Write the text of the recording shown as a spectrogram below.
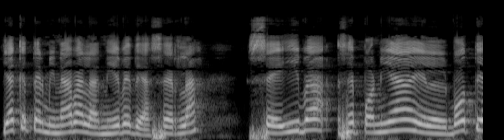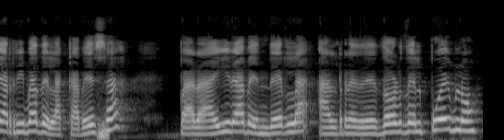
ya que terminaba la nieve de hacerla, se iba, se ponía el bote arriba de la cabeza para ir a venderla alrededor del pueblo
